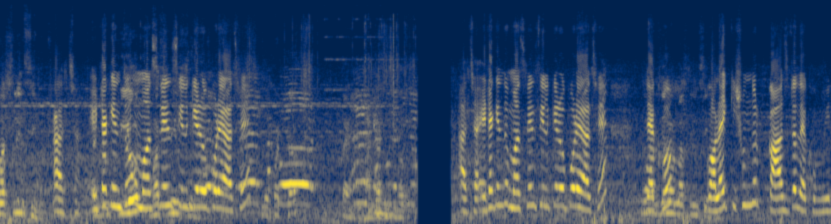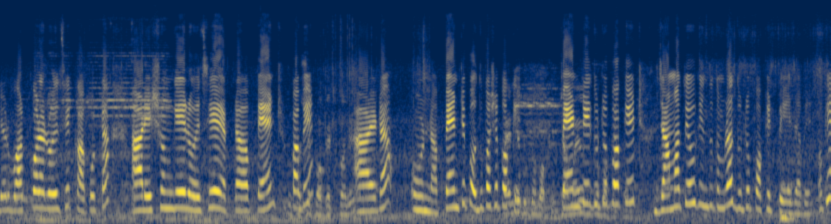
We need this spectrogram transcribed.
Muslin silk. আচ্ছা এটা কিন্তু মসলিন সিল্কের ওপরে আছে। আচ্ছা এটা কিন্তু মাসলিন সিল্কের ওপরে আছে। দেখো। গলায় কি সুন্দর কাজটা দেখো। মিরর ওয়ার্ক করা রয়েছে কাপড়টা। আর এর সঙ্গে রয়েছে একটা প্যান্ট পাবে। আর এটা ওড়না। প্যান্টে দুপাশে পকেট প্যান্টে দুটো পকেট জামাতেও কিন্তু তোমরা দুটো পকেট পেয়ে যাবে ওকে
